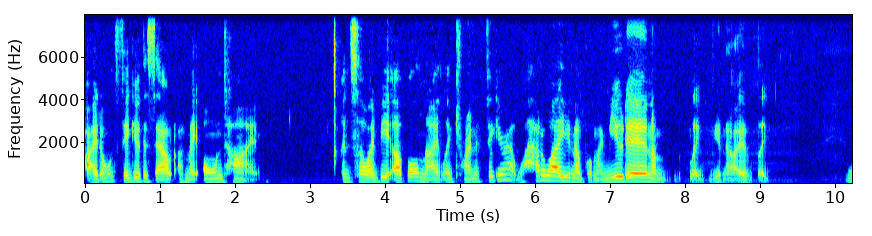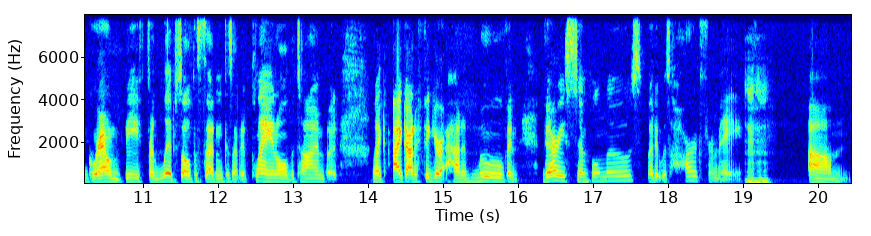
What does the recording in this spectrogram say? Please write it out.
I don't figure this out on my own time. And so I'd be up all night, like trying to figure out, well, how do I, you know, put my mute in? I'm like, you know, I have like ground beef for lips all of a sudden because I've been playing all the time. But like, I got to figure out how to move and very simple moves, but it was hard for me. Mhm. Um,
